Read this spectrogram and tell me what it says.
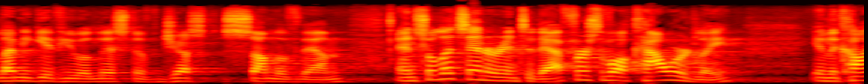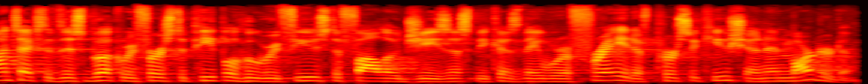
let me give you a list of just some of them. And so let's enter into that. First of all, cowardly. in the context of this book refers to people who refused to follow Jesus because they were afraid of persecution and martyrdom.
